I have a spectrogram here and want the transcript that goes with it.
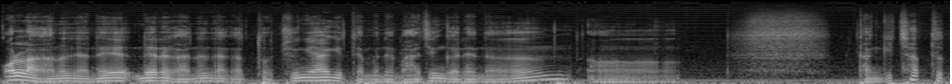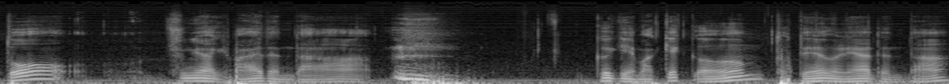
올라가느냐, 내, 내려가느냐가 또 중요하기 때문에, 마진 거래는, 어, 단기 차트도 중요하게 봐야 된다. 거기에 맞게끔 또 대응을 해야 된다.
